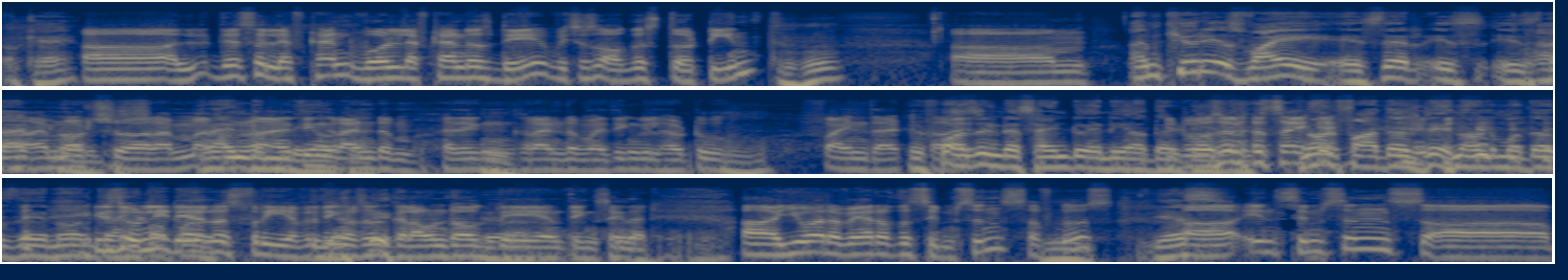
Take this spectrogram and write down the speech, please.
Okay. Uh, there's a left-hand World Left-Handers Day, which is August 13th. Mm-hmm. Um, I'm curious. Why is there is is uh, that? I'm not sure. I'm, I'm not, I think okay. Random. I think random. I think we'll have to find that. It Uh, wasn't assigned to any other. It day. wasn't assigned. Not Father's Day, not Mother's Day, not. It's the only day that was free. Everything else was Groundhog Day and things like that. Uh, you are aware of The Simpsons, of course. Mm. Yes. Uh, in Simpsons, uh,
